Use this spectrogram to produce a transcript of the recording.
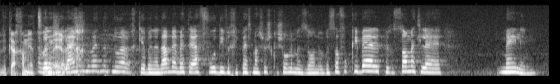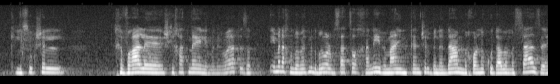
וככה מייצרים ערך. אבל השאלה אם הם באמת נתנו ערך, כי הבן אדם באמת היה פודי וחיפש משהו שקשור למזון, ובסוף הוא קיבל פרסומת למיילים, כאילו סוג של חברה לשליחת מיילים. אני אומרת, אז אם אנחנו באמת מדברים על מסע צרכני ומה האינטנט של בן אדם בכל נקודה במסע הזה,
